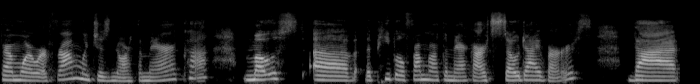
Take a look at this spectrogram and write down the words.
from where we're from, which is North America, most of the people from North America are so diverse that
